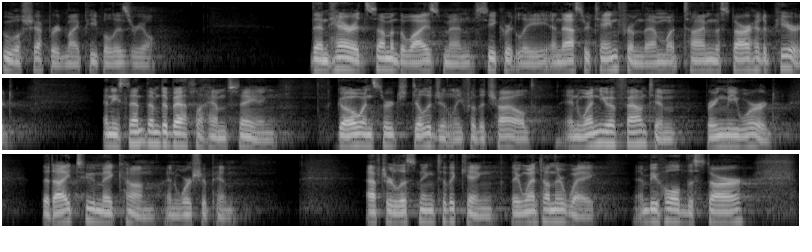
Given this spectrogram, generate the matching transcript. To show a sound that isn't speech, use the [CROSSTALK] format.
who will shepherd my people Israel. Then Herod summoned the wise men secretly and ascertained from them what time the star had appeared. And he sent them to Bethlehem, saying, Go and search diligently for the child, and when you have found him, bring me word, that I too may come and worship him. After listening to the king, they went on their way, and behold, the star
